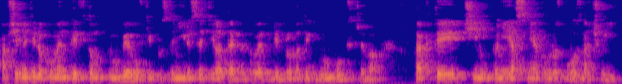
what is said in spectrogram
A všechny ty dokumenty v tom průběhu, v těch posledních deseti letech, takové ty diplomatic blue books třeba, tak ty Čínu úplně jasně jako hrozbu označují.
